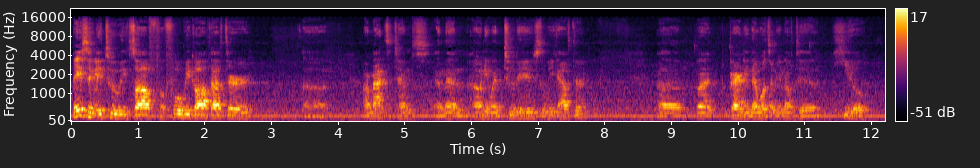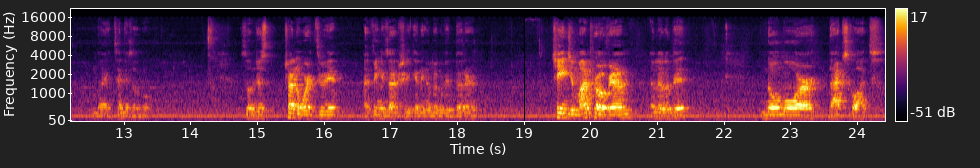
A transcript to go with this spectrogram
basically two weeks off, a full week off after our max attempts, and then I only went two days the week after. Uh, but apparently that wasn't enough to heal my tennis elbow. So I'm just trying to work through it. I think it's actually getting a little bit better. Changing my program a little bit. No more back squats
